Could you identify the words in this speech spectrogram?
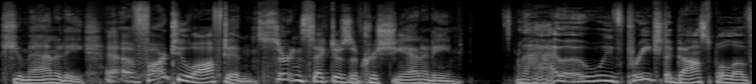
humanity. Uh, far too often, certain sectors of Christianity We've preached a gospel of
